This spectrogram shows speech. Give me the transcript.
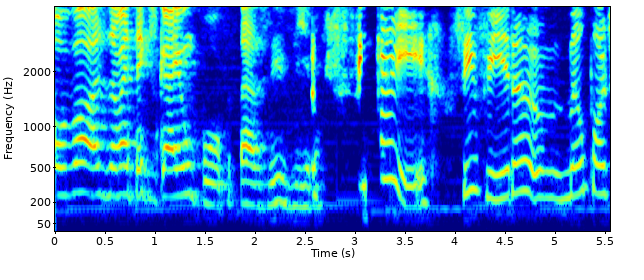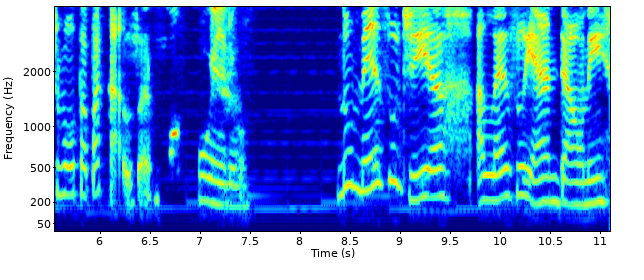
Ô, vó, você vai ter que ficar aí um pouco, tá? Se vira. Fica aí, se vira, não pode voltar pra casa. Poeiro. No mesmo dia, a Leslie Ann Downey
